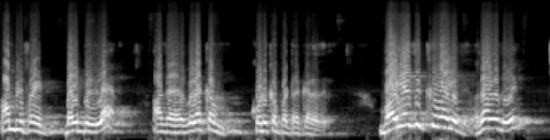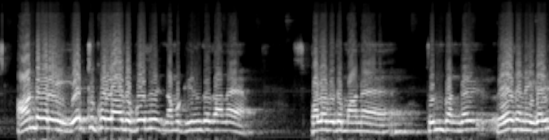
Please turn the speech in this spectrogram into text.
ஆம்பிளிஃபைட் பைபிள்ல அந்த விளக்கம் கொடுக்கப்பட்டிருக்கிறது. வயதுக்கு வயது அதாவது ஆண்டவரை ஏற்றுக்கொள்ளாத போது நமக்கு இருந்ததான பலவிதமான துன்பங்கள் வேதனைகள்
